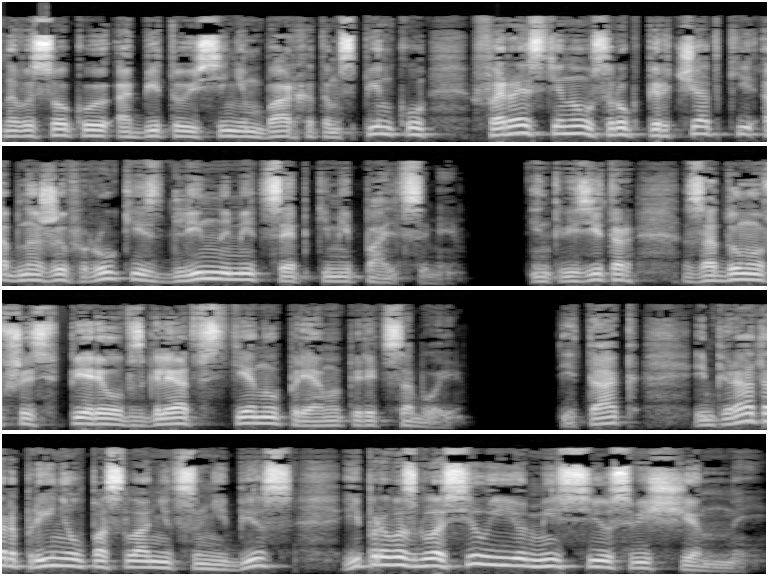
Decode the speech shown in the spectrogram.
на высокую, обитую синим бархатом спинку, Ферре стянул с рук перчатки, обнажив руки с длинными цепкими пальцами. Инквизитор, задумавшись, вперил взгляд в стену прямо перед собой. Итак, император принял посланницу небес и провозгласил ее миссию священной.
